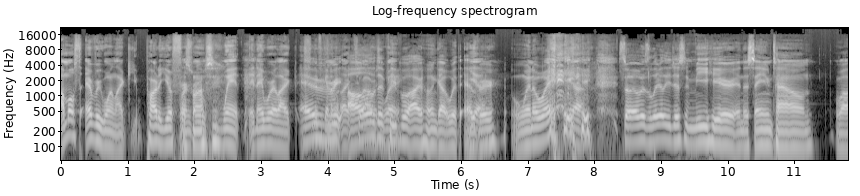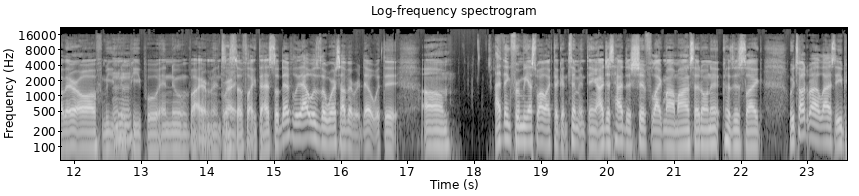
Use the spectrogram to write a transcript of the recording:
almost everyone like part of your friend That's what I'm group went, and they were like Every like, all of the away. people I hung out with ever went away. Yeah. so it was literally just me here in the same town while they're off meeting new Mhm. people and new environments Right. and stuff like that. So definitely that was the worst I've ever dealt with it. Um I think for me, that's why I like the contentment thing. I just had to shift like my mindset on it because it's like we talked about it last EP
